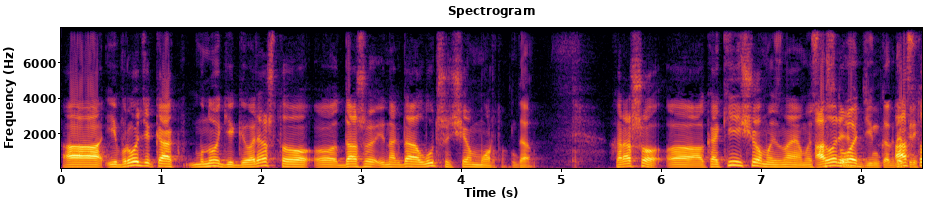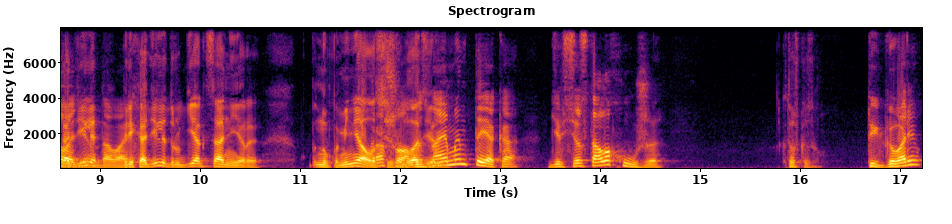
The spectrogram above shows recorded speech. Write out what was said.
а, и вроде как многие говорят, что э, даже иногда лучше, чем Мортон. Да. Хорошо, а, какие еще мы знаем истории? А101, когда А101, переходили, давай. переходили другие акционеры. Ну, поменялось же Хорошо, а мы владелец. знаем Интека, где все стало хуже. Кто сказал? Ты говорил,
